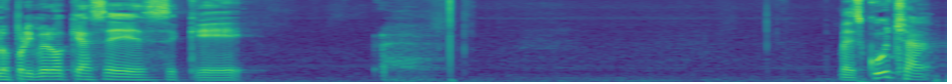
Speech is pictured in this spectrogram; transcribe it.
lo primero que hace es que me escucha,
